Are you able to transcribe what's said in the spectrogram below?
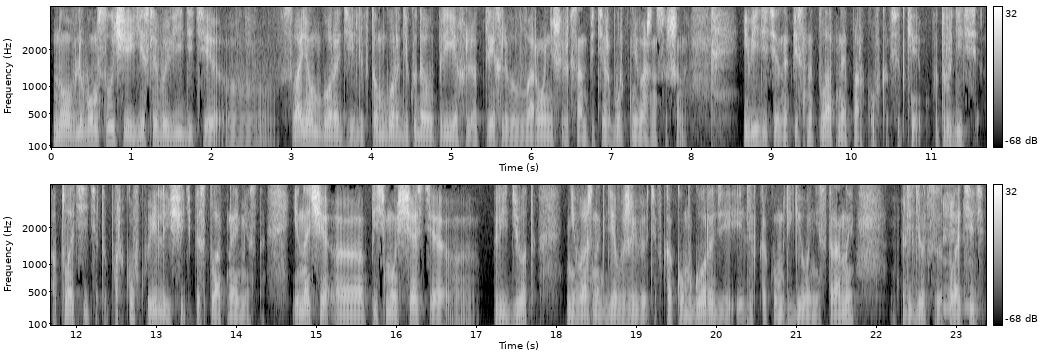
Но в любом случае, если вы видите в своем городе или в том городе, куда вы приехали, вот приехали вы в Воронеж или в Санкт-Петербург, неважно совершенно, и видите, написано платная парковка. Все-таки потрудитесь оплатить эту парковку или ищите бесплатное место. Иначе э, письмо счастья э, придет, неважно, где вы живете, в каком городе или в каком регионе страны, придется заплатить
